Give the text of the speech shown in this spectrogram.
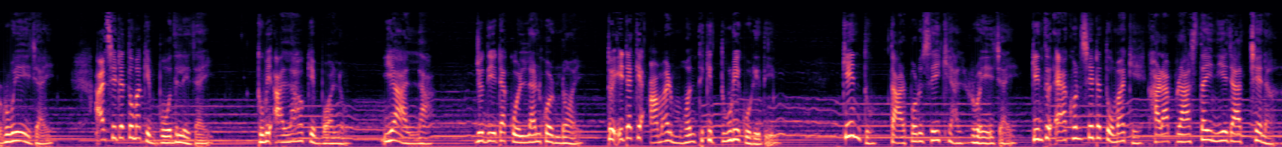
রয়ে যায় আর সেটা তোমাকে বদলে যায়। তুমি আল্লাহকে বলো, ইয়া আল্লাহ, যদি এটা কল্যাণকর নয়, তো এটাকে আমার মন থেকে দূরে করে দিন। কিন্তু তারপরও সেই খেয়াল রয়ে যায়। কিন্তু এখন সেটা তোমাকে খারাপ রাস্তায় নিয়ে যাচ্ছে না।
